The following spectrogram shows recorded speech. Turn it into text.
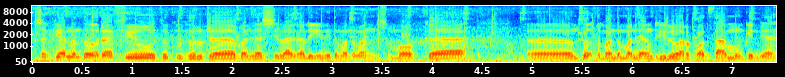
sekian untuk review Tugu Garuda Pancasila kali ini teman-teman. Semoga uh, untuk teman-teman yang di luar kota mungkin ya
